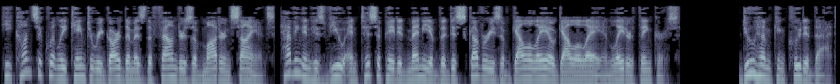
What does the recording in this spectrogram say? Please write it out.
He consequently came to regard them as the founders of modern science, having in his view anticipated many of the discoveries of Galileo Galilei and later thinkers. Duhem concluded that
